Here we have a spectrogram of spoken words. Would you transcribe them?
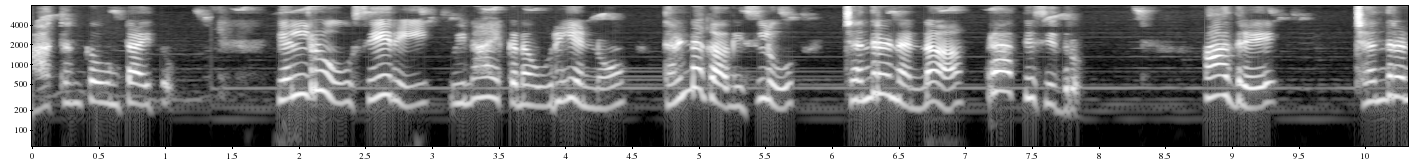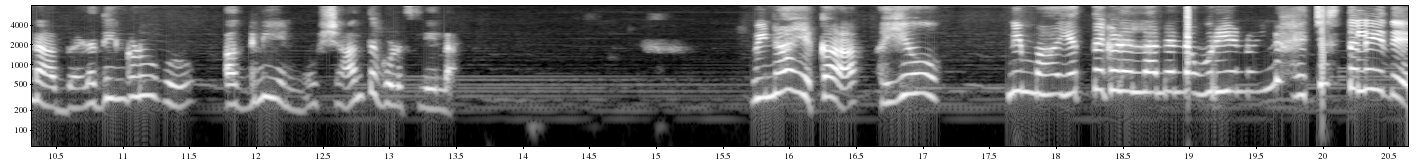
ಆತಂಕ ಉಂಟಾಯಿತು. ಎಲ್ಲರೂ ಸೇರಿ ವಿನಾಯಕನ ಉರಿಯನ್ನು ತಣ್ಣಗಾಗಿಸಲು ಚಂದ್ರನನ್ನ ಪ್ರಾರ್ಥಿಸಿದ್ರು. ಆದ್ರೆ ಚಂದ್ರನ ಬೆಳದಿಂಗಳೂ ಅಗ್ನಿಯನ್ನು ಶಾಂತಗೊಳಿಸಲಿಲ್ಲ. ವಿನಾಯಕ, ಅಯ್ಯೋ, ನಿಮ್ಮ ಯತ್ನಗಳೆಲ್ಲ ನನ್ನ ಉರಿಯನ್ನು ಇನ್ನೂ ಹೆಚ್ಚಿಸ್ತಲೇ ಇದೆ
